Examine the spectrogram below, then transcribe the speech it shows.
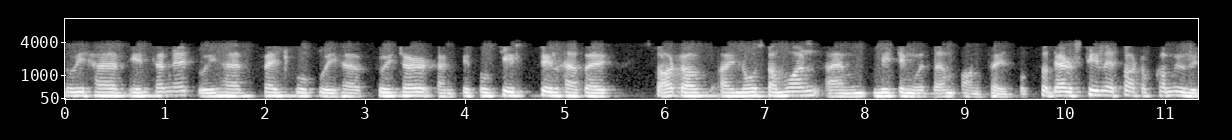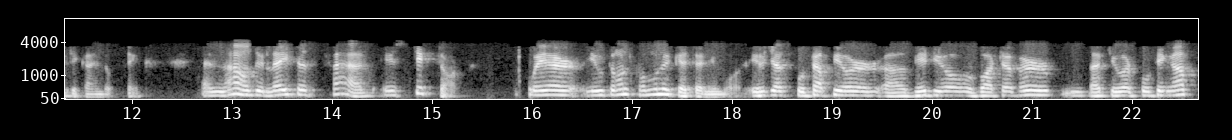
we have internet, we have Facebook, we have Twitter, and people still, still have a sort of, I know someone, I'm meeting with them on Facebook. So there's still a sort of community kind of thing. And now the latest fad is TikTok, where you don't communicate anymore. You just put up your uh, video or whatever that you are putting up,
